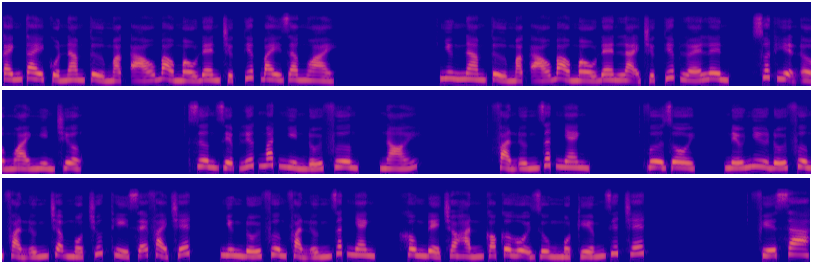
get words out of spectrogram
Cánh tay của nam tử mặc áo bào màu đen trực tiếp bay ra ngoài. Nhưng nam tử mặc áo bào màu đen lại trực tiếp lóe lên, xuất hiện ở ngoài nghìn trường. Dương Diệp liếc mắt nhìn đối phương, nói. Phản ứng rất nhanh. Vừa rồi, nếu như đối phương phản ứng chậm một chút thì sẽ phải chết, nhưng đối phương phản ứng rất nhanh, không để cho hắn có cơ hội dùng một kiếm giết chết. Phía xa,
